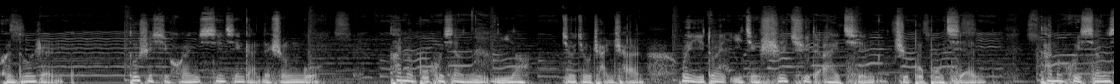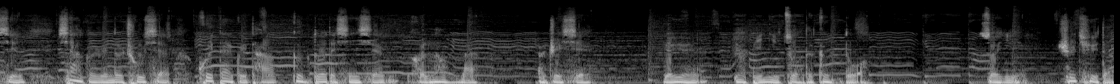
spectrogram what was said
很多人都是喜欢新鲜感的生物，他们不会像你一样纠纠缠缠，为一段已经失去的爱情止步不前。他们会相信下个人的出现会带给他更多的新鲜和浪漫，而这些远远要比你做的更多。所以。失去的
